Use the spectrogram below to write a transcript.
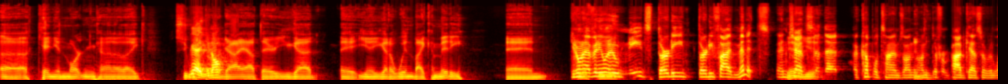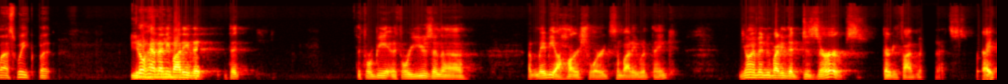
a Kenyon Martin kind of like superstar Yeah, you don't- guy out there. You got a you know you got to win by committee, and You don't have anyone you- who needs 30, 35 minutes. And Yeah, Chad you- said that a couple times on, on different podcasts over the last week. But You don't have anybody that that if we're being if we're using a, a maybe a harsh word, somebody would think you don't have anybody that deserves 35 minutes, right?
